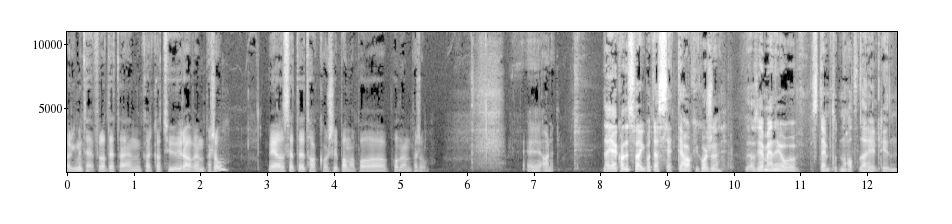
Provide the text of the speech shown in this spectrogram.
argumentere for at dette er en karikatur av en person, ved å sette et hakkors i panna på, på den personen. Eh, Arne? Nei, Jeg kan jo sverge på at jeg har sett det hakekorset. Altså, Jeg mener jo bestemt at hun har hatt det der hele tiden.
